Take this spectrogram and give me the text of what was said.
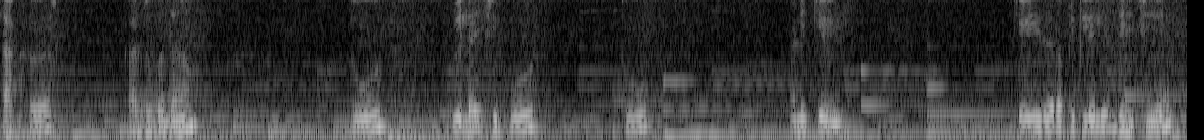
साखर काजू बदाम दूध विलायची पूड तूप आणि केळी. केळी जरा पिकलेलीच घ्यायची आहे.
